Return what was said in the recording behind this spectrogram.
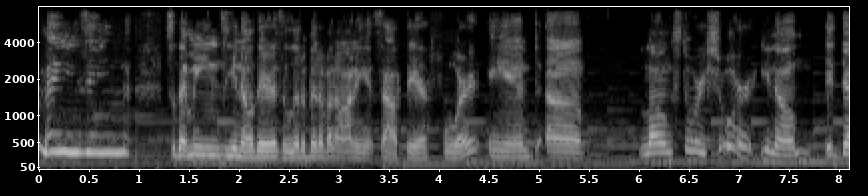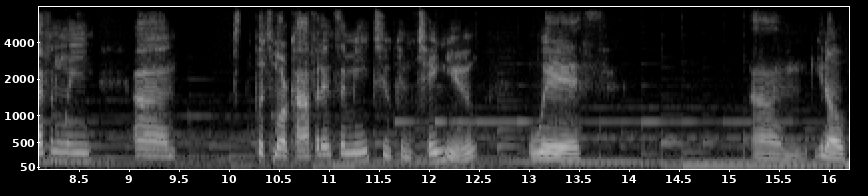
amazing. So that means, you know, there is a little bit of an audience out there for it. And um, long story short, you know, it definitely um, puts more confidence in me to continue with um, you know,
